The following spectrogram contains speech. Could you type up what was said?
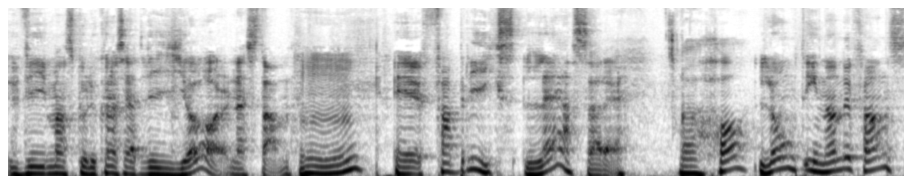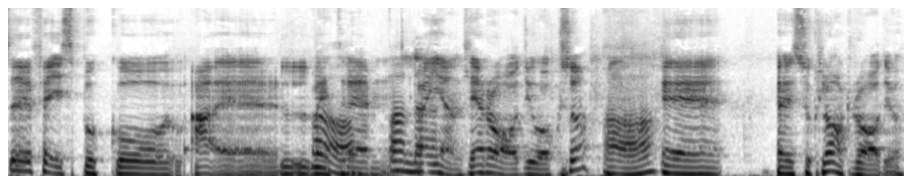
vi, man skulle kunna säga att vi gör nästan. Mm. Eh, fabriksläsare. Jaha. Långt innan det fanns eh, Facebook och eh, vad Ja, heter det? alla- egentligen radio också. Ja. Eh, såklart radio.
